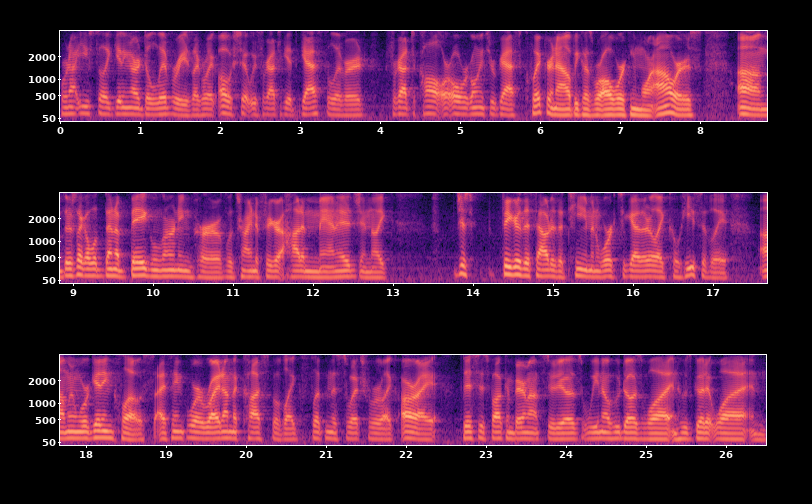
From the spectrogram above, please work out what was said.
we're not used to like getting our deliveries. Like we're like, oh shit, we forgot to get gas delivered, forgot to call, or oh we're going through gas quicker now because we're all working more hours. Um, there's like a then a big learning curve with trying to figure out how to manage and like just figure this out as a team and work together like cohesively. Um, and we're getting close. I think we're right on the cusp of like flipping the switch. We're like, all right, this is fucking Bear Mountain Studios. We know who does what and who's good at what, and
